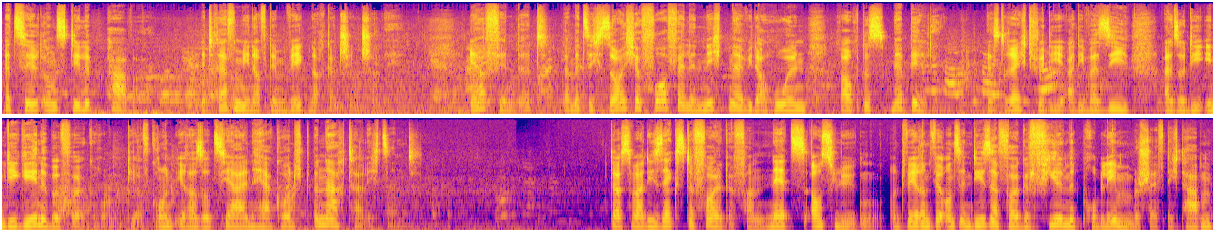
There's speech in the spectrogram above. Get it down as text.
erzählt uns Dilip Pava. Wir treffen ihn auf dem Weg nach Gachinchale. Er findet, damit sich solche Vorfälle nicht mehr wiederholen, braucht es mehr Bildung. Erst recht für die Adivasi, also die indigene Bevölkerung, die aufgrund ihrer sozialen Herkunft benachteiligt sind. Das war die sechste Folge von Netz aus Lügen. Und während wir uns in dieser Folge viel mit Problemen beschäftigt haben,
